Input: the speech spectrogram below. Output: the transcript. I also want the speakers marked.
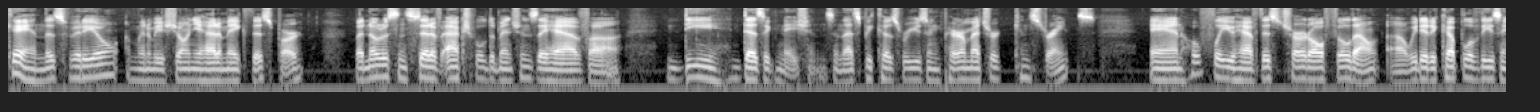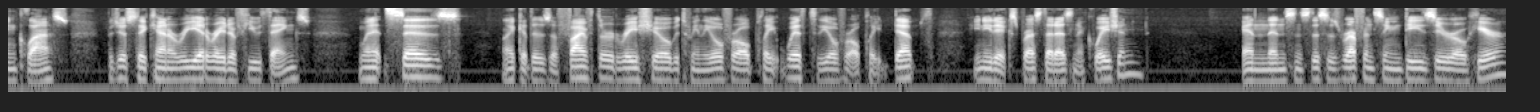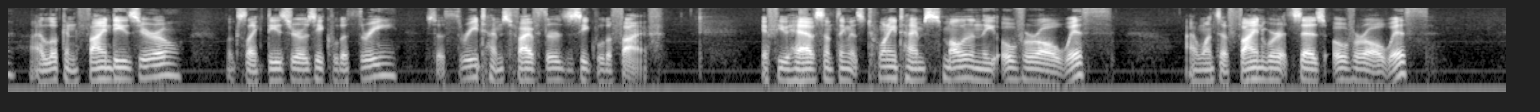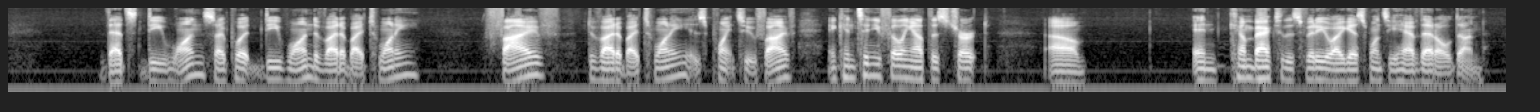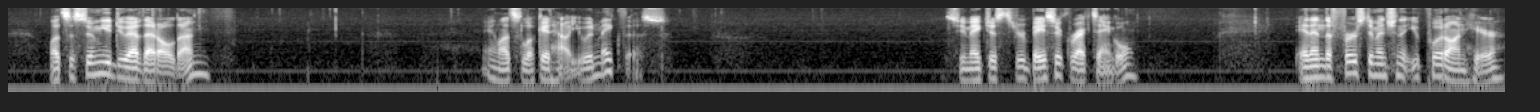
Speaker 1: Okay, in this video I'm going to be showing you how to make this part. But notice instead of actual dimensions they have uh, D designations and that's because we're using parametric constraints. And hopefully you have this chart all filled out. Uh, we did a couple of these in class, but just to kind of reiterate a few things. When it says like there's a 5 third ratio between the overall plate width to the overall plate depth, you need to express that as an equation and then since this is referencing D0 here, I look and find D0. Looks like D0 is equal to 3, so 3 times 5 thirds is equal to 5. If you have something that's 20 times smaller than the overall width, I want to find where it says overall width. That's D1, so I put D1 divided by 20. 5 divided by 20 is 0.25, and continue filling out this chart um, and come back to this video, I guess, once you have that all done. Let's assume you do have that all done. And let's look at how you would make this. So you make just your basic rectangle. And then the first dimension that you put on here,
